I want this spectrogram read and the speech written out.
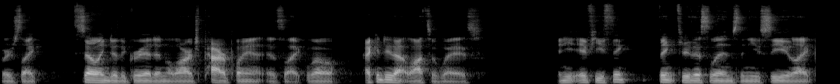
Where it's like selling to the grid in a large power plant is like, well, I can do that lots of ways. And if you think think through this lens, then you see like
